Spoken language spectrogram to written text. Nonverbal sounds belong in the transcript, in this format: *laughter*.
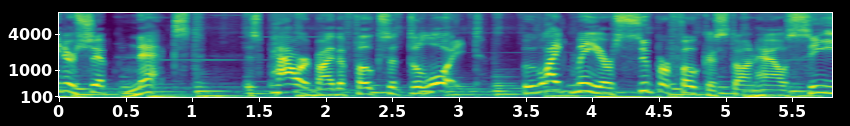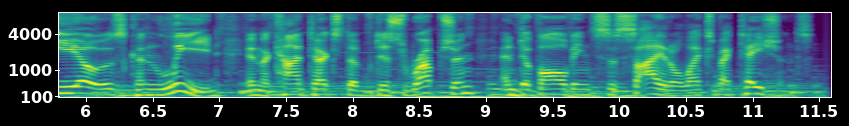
Leadership Next is powered by the folks at Deloitte, who, like me, are super focused on how CEOs can lead in the context of disruption and devolving societal expectations.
